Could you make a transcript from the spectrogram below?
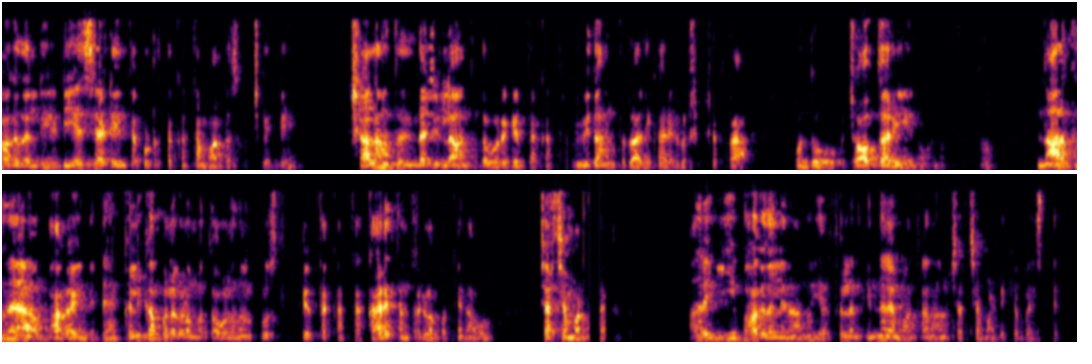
ಭಾಗದಲ್ಲಿ ಡಿ ಎಸ್ ಇಂದ ಕೊಟ್ಟಿರ್ತಕ್ಕಂಥ ಮಾರ್ಗಸೂಚಿಯಲ್ಲಿ ಶಾಲಾ ಹಂತದಿಂದ ಜಿಲ್ಲಾ ಹಂತದವರೆಗೆ ಇರ್ತಕ್ಕಂಥ ವಿವಿಧ ಹಂತದ ಅಧಿಕಾರಿಗಳು, ಶಿಕ್ಷಕರ ಒಂದು ಜವಾಬ್ದಾರಿ ಏನು ಅನ್ನುವಂಥದ್ದು. ನಾಲ್ಕನೇ ಭಾಗ ಏನಿದೆ, ಕಲಿಕಾ ಫಲಗಳು ಮತ್ತು ಅವುಗಳನ್ನು ಅನುಕೂಲಿಸ್ತಿರ್ತಕ್ಕಂಥ ಕಾರ್ಯತಂತ್ರಗಳ ಬಗ್ಗೆ ನಾವು ಚರ್ಚೆ ಮಾಡ್ತಕ್ಕಂಥದ್ದು. ಆದ್ರೆ ಈ ಭಾಗದಲ್ಲಿ ನಾನು ಎಫ್ ಎಲ್ ಎನ್ ಹಿನ್ನೆಲೆ ಮಾತ್ರ ನಾನು ಚರ್ಚೆ ಮಾಡಲಿಕ್ಕೆ ಬಯಸ್ತಾ ಇದ್ದೇನೆ.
